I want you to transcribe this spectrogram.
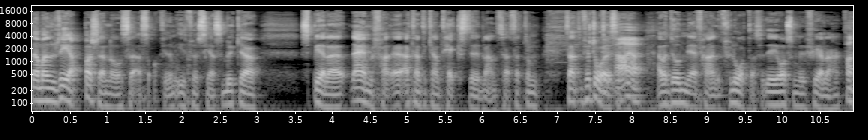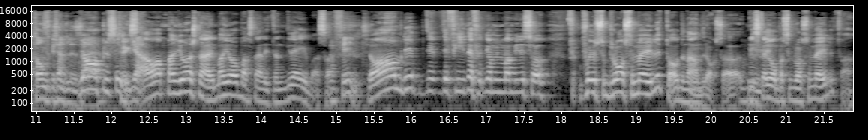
när man repar sen och sådär saker inför en scen, så brukar jag spela, nej men fan, att jag inte kan texter ibland. Så, att de, så att, förstår du? Så, Ja, ja. ja, vad dum jag är, fan, förlåt alltså, det är jag som är fel här. För att de ska känna sig lite Ja, precis. trygga. Ja, att man gör sån här, man gör bara sån här liten grej bara så. Vad fint. Ja, men det, det, det fina för ja, man vill ju så, få ut så bra som möjligt av den andra också. Vi ska jobba så bra som möjligt va.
